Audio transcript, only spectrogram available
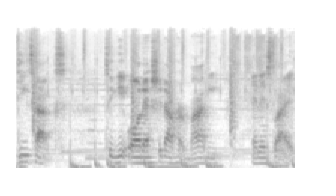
detox to get all that shit out her body. And it's like,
